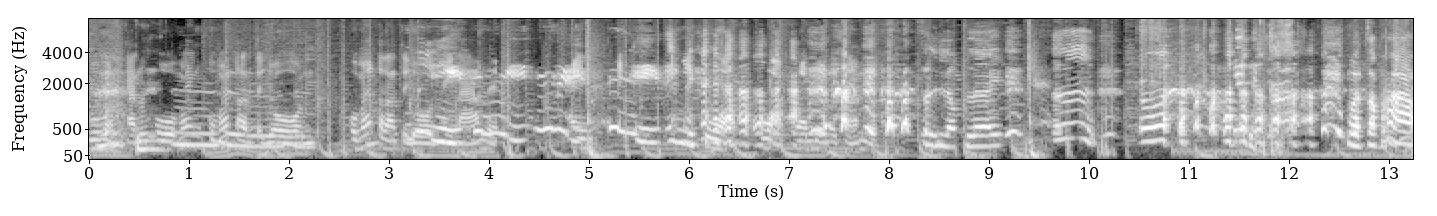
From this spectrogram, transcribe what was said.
กูเหมือนกันกูแม่งกูแม่งกำลังจะโยนกูแม่งกำลังจะโยนในน้ำเลยไอ้ ไอ้นี่ตัวตัวตอนโยนในแชมป์เลยสลบเลยเออเออหมดสภาพ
